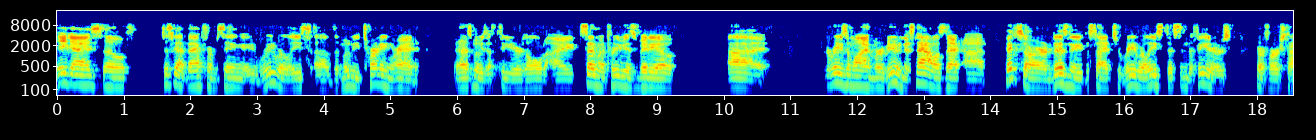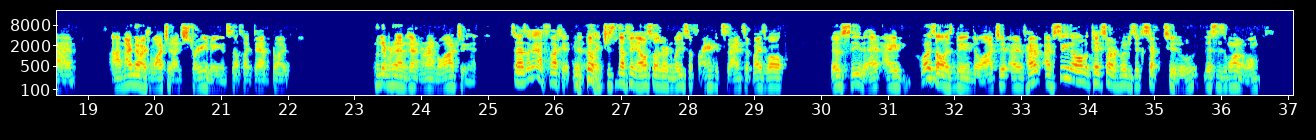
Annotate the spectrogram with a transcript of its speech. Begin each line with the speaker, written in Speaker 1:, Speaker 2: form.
Speaker 1: Hey guys, so just got back from seeing a re-release of the movie Turning Red. You know, this movie's a few years old. I said in my previous video, uh, the reason why I'm reviewing this now is that uh, Pixar and Disney decided to re-release this into theaters for the first time. Um, I know I can watch it on streaming and stuff like that, but I never have gotten around to watching it. So I was like, ah, fuck it. Like, just nothing else other than Lisa Frankenstein, so might as well go see that. I was always meaning to watch it. I've have, I've seen all the Pixar movies except two. This is one of them.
